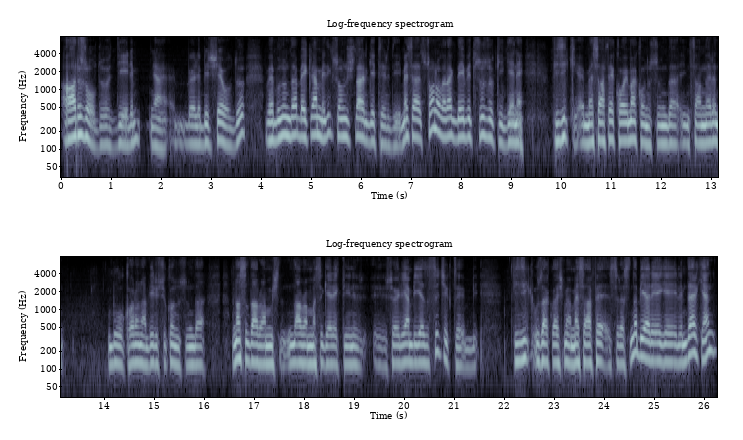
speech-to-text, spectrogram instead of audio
arız olduğu diyelim. Yani böyle bir şey oldu ve bunun da beklenmedik sonuçlar getirdiği. Mesela son olarak David Suzuki gene fizik mesafe koyma konusunda insanların bu koronavirüsü konusunda nasıl davranmış davranması gerektiğini e, söyleyen bir yazısı çıktı. Fizik uzaklaşma mesafe sırasında bir araya gelelim derken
